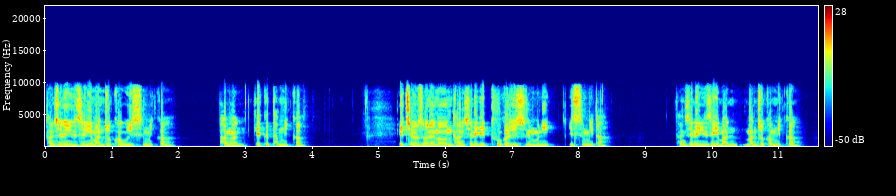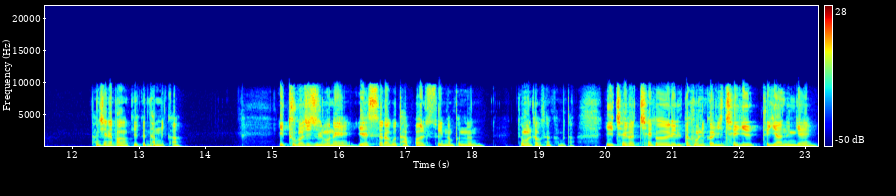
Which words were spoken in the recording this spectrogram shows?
당신의 인생에 만족하고 있습니까? 방은 깨끗합니까? 이 책을 손에 넣은 당신에게 두 가지 질문이 있습니다. 당신의 인생에 만, 만족합니까? 당신의 방은 깨끗합니까? 이 두 가지 질문에 yes라고 답할 수 있는 분은 드물다고 생각합니다. 이 제가 책을 읽다 보니까 이 책이 특이한 게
